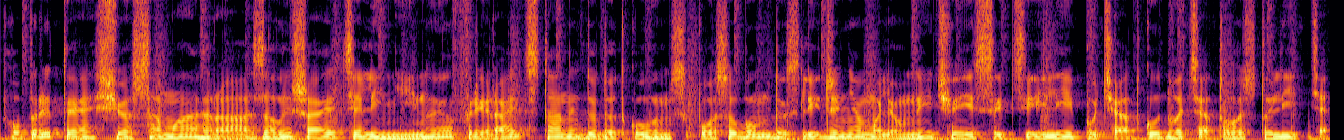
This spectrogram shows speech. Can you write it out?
Попри те, що сама гра залишається лінійною, Freeride сайт стане додатковим способом дослідження мальовничої Сицилії початку ХХ століття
